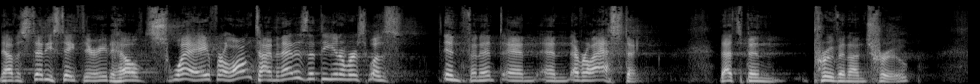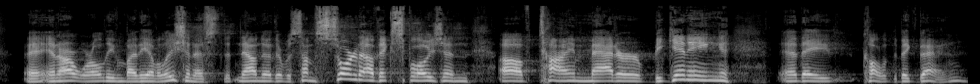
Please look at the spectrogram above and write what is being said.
Now, the steady state theory held sway for a long time, and that is that the universe was infinite and, and everlasting. That's been proven untrue in our world, even by the evolutionists that now know there was some sort of explosion of time matter beginning. Uh, they call it the Big Bang.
